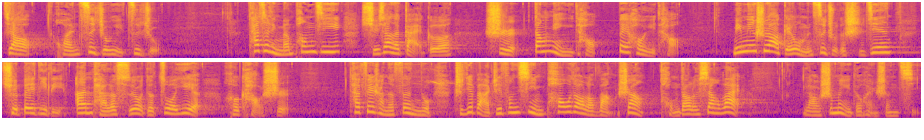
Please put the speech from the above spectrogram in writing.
叫“还自主与自主”。他在里面抨击学校的改革是当面一套，背后一套。明明说要给我们自主的时间，却背地里安排了所有的作业和考试。他非常的愤怒，直接把这封信抛到了网上，捅到了校外。老师们也都很生气。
